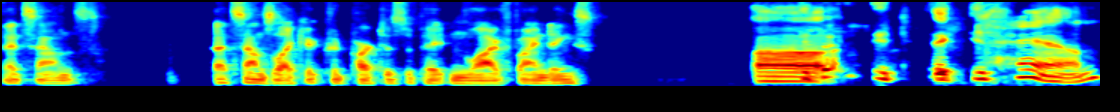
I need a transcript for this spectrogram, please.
That sounds, that sounds like it could participate in live bindings. Uh, It, it, it it, can,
